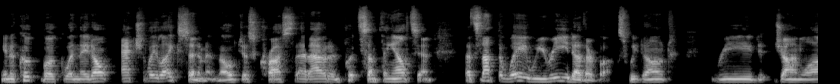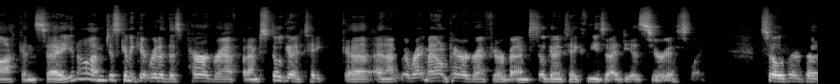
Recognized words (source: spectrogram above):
in a cookbook when they don't actually like cinnamon. They'll just cross that out and put something else in. That's not the way we read other books. We don't read John Locke and say, you know, I'm just going to get rid of this paragraph, but I'm still going to take, uh, and I'm going to write my own paragraph here, but I'm still going to take these ideas seriously. So a,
